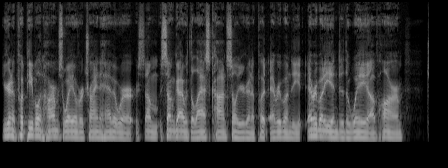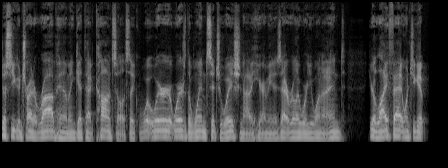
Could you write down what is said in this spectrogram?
You're gonna put people in harm's way over trying to have it where some some guy with the last console. You're gonna put everybody everybody into the way of harm just so you can try to rob him and get that console. It's like wh- where where's the win situation out of here? I mean, is that really where you want to end your life at once you get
